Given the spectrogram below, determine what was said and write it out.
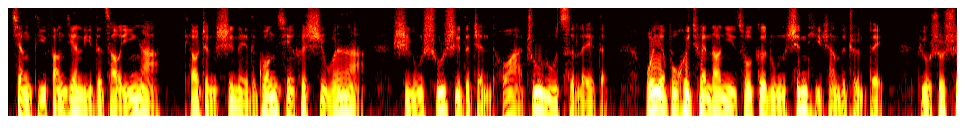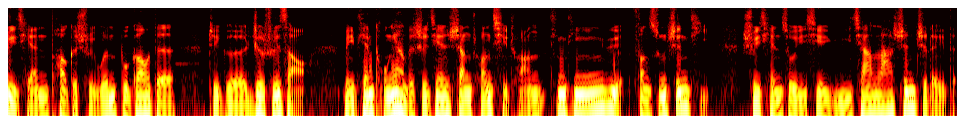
降低房间里的噪音啊。调整室内的光线和室温啊，使用舒适的枕头啊，诸如此类的。我也不会劝导你做各种身体上的准备，比如说睡前泡个水温不高的这个热水澡，每天同样的时间上床起床，听听音乐放松身体，睡前做一些瑜伽拉伸之类的。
